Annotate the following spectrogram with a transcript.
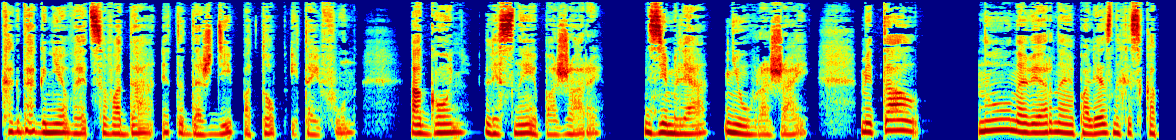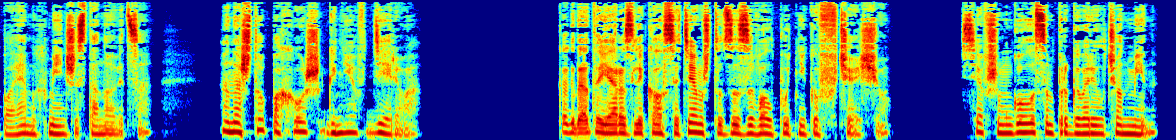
Когда гневается вода, это дожди, потоп и тайфун, огонь, лесные пожары, земля, неурожай, металл, ну, наверное, полезных ископаемых меньше становится. А на что похож гнев дерева? Когда-то я развлекался тем, что зазывал путников в чащу. Севшим голосом проговорил Чон Мин.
